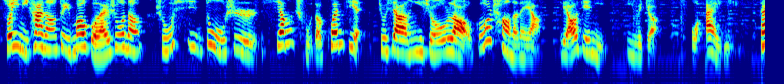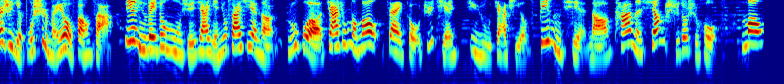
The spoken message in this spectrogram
所以你看呢，对于猫狗来说呢，熟悉度是相处的关键，就像一首老歌唱的那样，了解你意味着我爱你。但是也不是没有方法。另一位动物学家研究发现呢，如果家中的猫在狗之前进入家庭，并且呢，它们相识的时候，猫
